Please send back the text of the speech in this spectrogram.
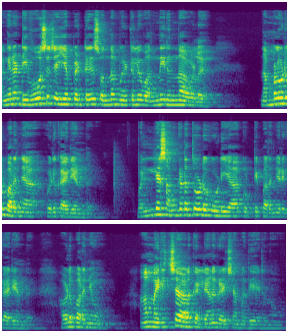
അങ്ങനെ ഡിവോഴ്സ് ചെയ്യപ്പെട്ട് സ്വന്തം വീട്ടിൽ വന്നിരുന്ന അവൾ നമ്മളോട് പറഞ്ഞ ഒരു കാര്യമുണ്ട്. വലിയ സങ്കടത്തോടു കൂടി ആ കുട്ടി പറഞ്ഞൊരു കാര്യമുണ്ട്. അവൾ പറഞ്ഞു ആ മരിച്ച ആളെ കല്യാണം കഴിച്ചാൽ മതിയായിരുന്നു.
